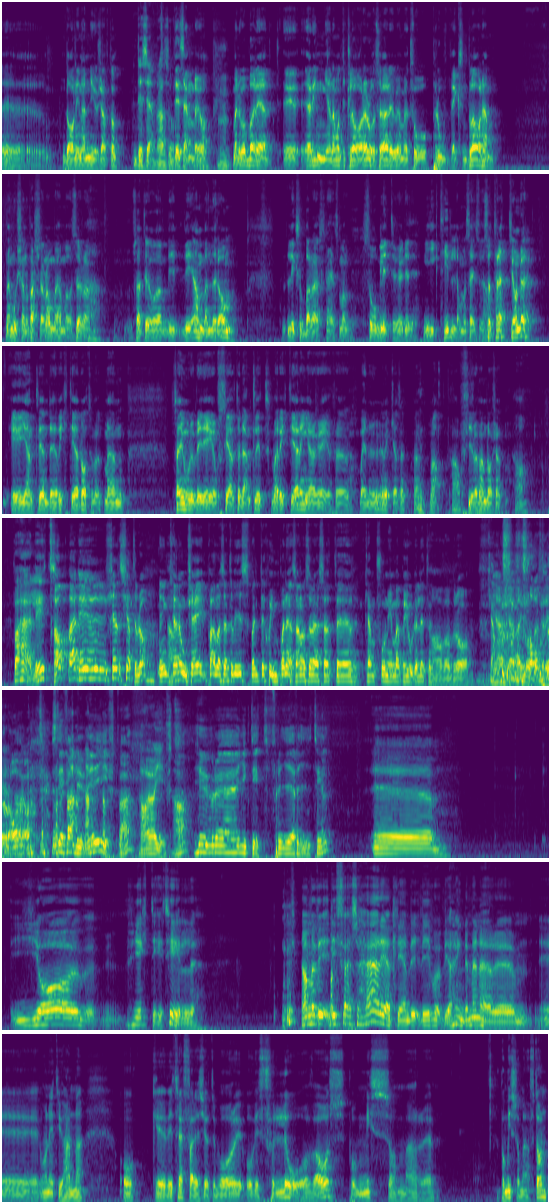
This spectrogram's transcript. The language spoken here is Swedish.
Eh, dagen innan nyårsafton. December alltså. December ja. Men det var bara det att eh, ringarna var inte klara då. Så jag hade med mig två provexemplar hem. När morsan och farsan var hemma och syrran. Så att var, vi, vi använde dem. Liksom bara så här som man såg lite hur det gick till om man säger så. Så 30 är egentligen det riktiga datumet. Men sen gjorde vi det officiellt ordentligt. Med riktiga ringar och grejer för, vad är det nu, en vecka sedan? Ja, ja, fyra, fem dagar sedan. Ja. Vad härligt! Ja, det känns jättebra. En kanontjej på alla sätt och vis. Men inte skinn på näsan och sådär så att eh, kan få ner mig på jorden lite. Ja, vad bra. Kan Jag är jävla glada för det. bra, ja. Stefan, du är gift va? Ja, jag är gift. Ja. Hur eh, gick ditt frieri till? Eh, ja, hur gick det till? Ja, men vi, det är så här egentligen. Vi, vi, jag hängde med den här... Eh, eh, hon heter Johanna. Och eh, vi träffades i Göteborg och vi förlovade oss på midsommar... Eh, på midsommarafton.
